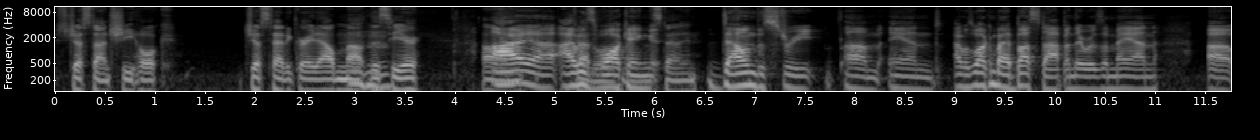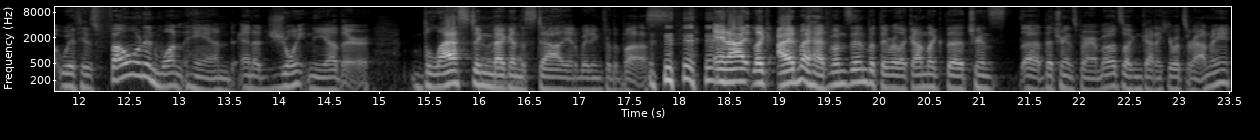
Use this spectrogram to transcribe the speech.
it's just on She-Hulk. Just had a great album out this year. Um, I uh, I God was walking down the street, um, and I was walking by a bus stop, and there was a man uh, with his phone in one hand and a joint in the other, blasting Megan Thee Stallion, waiting for the bus. and I like I had my headphones in, but they were like on like the trans uh, the transparent mode, so I can kind of hear what's around me.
